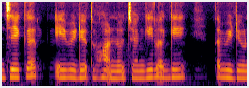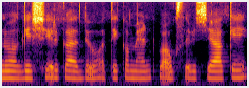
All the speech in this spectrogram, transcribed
ਜੇਕਰ ਇਹ ਵੀਡੀਓ ਤੁਹਾਨੂੰ ਚੰਗੀ ਲੱਗੀ ਤਾਂ ਵੀਡੀਓ ਨੂੰ ਅੱਗੇ ਸ਼ੇਅਰ ਕਰ ਦਿਓ ਅਤੇ ਕਮੈਂਟ ਬਾਕਸ ਦੇ ਵਿੱਚ ਜਾ ਕੇ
